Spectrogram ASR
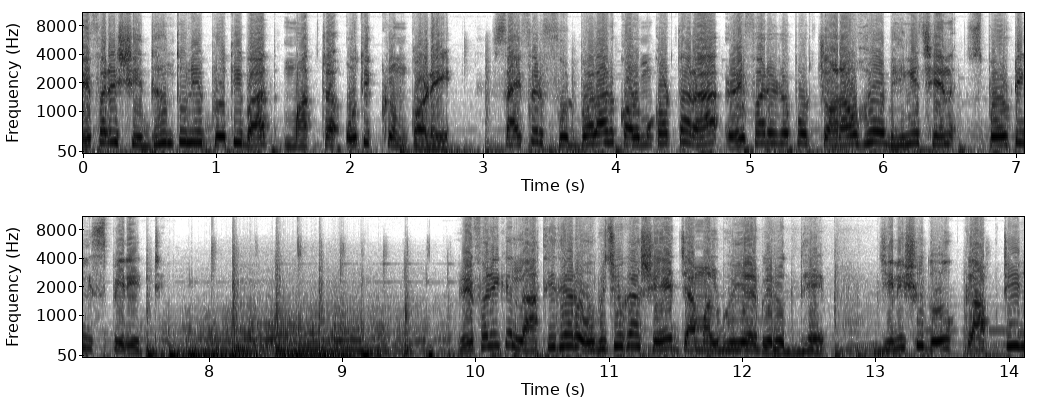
রেফারির সিদ্ধান্ত নিয়ে প্রতিবাদ, মাত্রা অতিক্রম করে। সাইফের ফুটবলার কর্মকর্তারা রেফারির ওপর চড়াও হয়ে ভেঙেছেন স্পোর্টিং স্পিরিট রেফারিকে লাথি দেওয়ার অভিযোগ আসে জামাল ভুইয়ার বিরুদ্ধে। যিনি শুধু ক্লাবটির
